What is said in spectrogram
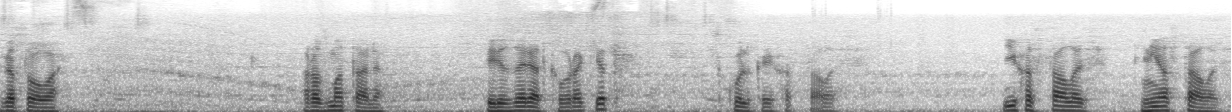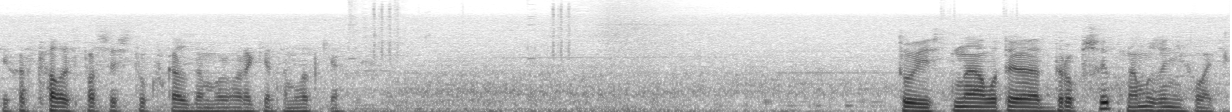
Готово. Размотали. Перезарядка у ракет. Сколько их осталось? Их осталось... Не осталось. Их осталось по 6 штук в каждом ракетном лотке. То есть на вот этот дропшип нам уже не хватит.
